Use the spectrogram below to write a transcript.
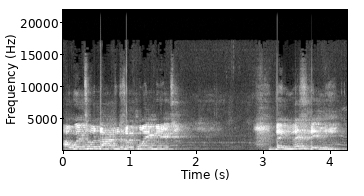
I went to a doctor's appointment, they listed me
